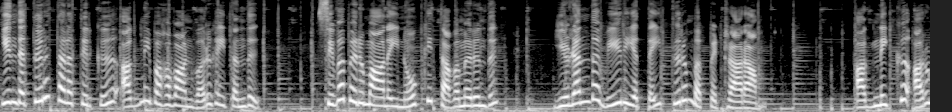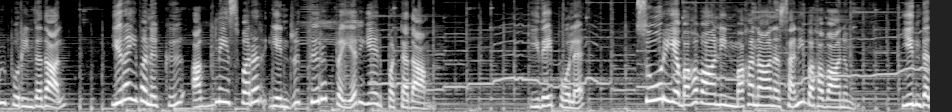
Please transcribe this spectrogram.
இந்த திருத்தலத்திற்கு அக்னி பகவான் வருகை தந்து சிவபெருமானை நோக்கி தவமிருந்து இழந்த வீரியத்தை திரும்பப் பெற்றாராம். அக்னிக்கு அருள் புரிந்ததால் இறைவனுக்கு அக்னீஸ்வரர் என்று திருப்பெயர் ஏற்பட்டதாம். இதேபோல சூரிய பகவானின் மகனான சனி பகவானும் இந்த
